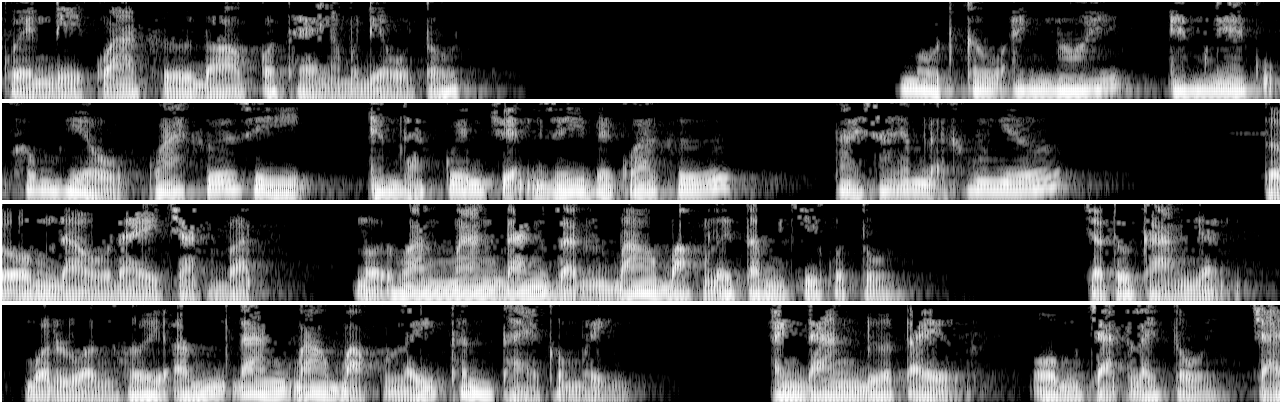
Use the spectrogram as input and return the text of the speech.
quên đi quá khứ đó Có thể là một điều tốt. Một câu anh nói Em nghe cũng không hiểu quá khứ gì. Em đã quên chuyện gì về quá khứ? Tại sao em lại không nhớ? Tôi ôm đầu đầy chặt vật. Nỗi hoang mang đang dần bao bọc lấy tâm trí của tôi cho tôi cảm nhận Một luồng hơi ấm đang bao bọc lấy thân thể của mình. Anh đang đưa tay ôm chặt lấy tôi Trái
